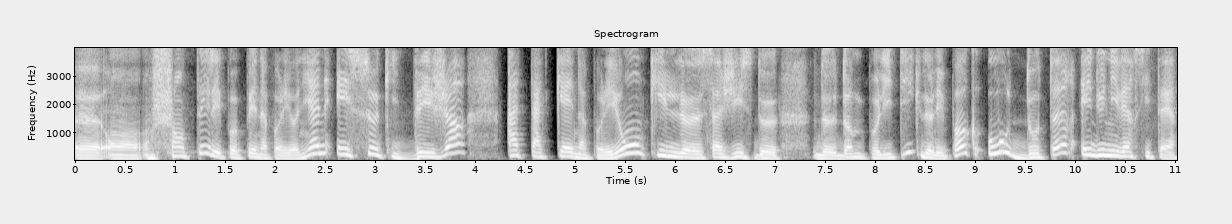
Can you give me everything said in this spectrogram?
euh, ont, ont chanté l'épopée napoléonienne, et ceux qui déjà attaquaient Napoléon, qu'il euh, s'agisse de d'hommes politiques de l'époque ou d'auteurs et d'universitaires.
